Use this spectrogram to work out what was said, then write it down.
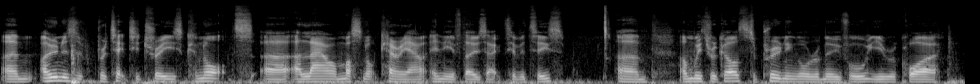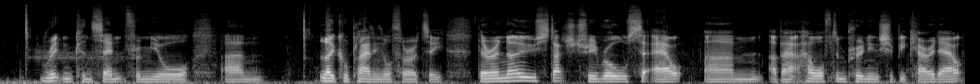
Um, owners of protected trees cannot uh, allow, must not carry out any of those activities. Um, and with regards to pruning or removal, you require written consent from your um, local planning authority. There are no statutory rules set out um, about how often pruning should be carried out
